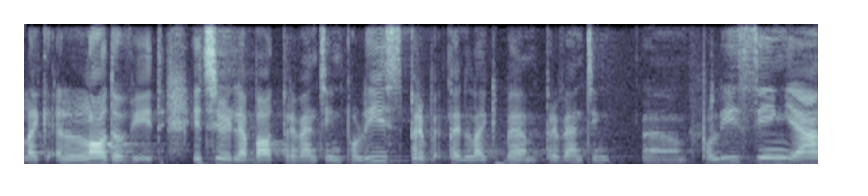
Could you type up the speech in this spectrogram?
like a lot of it, it's really about preventing police, pre like um, preventing um, policing, yeah,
